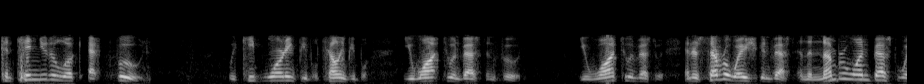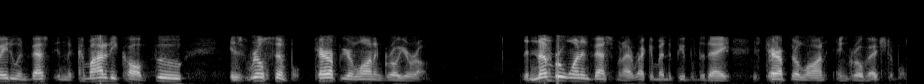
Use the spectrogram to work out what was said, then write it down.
continue to look at food. We keep warning people, telling people, you want to invest in food. You want to invest, and there's several ways you can invest. And the number one best way to invest in the commodity called food is real simple: tear up your lawn and grow your own. The number one investment I recommend to people today is tear up their lawn and grow vegetables.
